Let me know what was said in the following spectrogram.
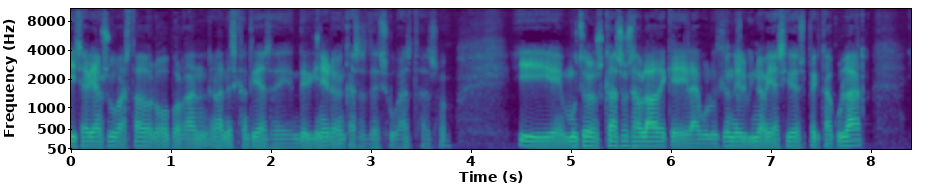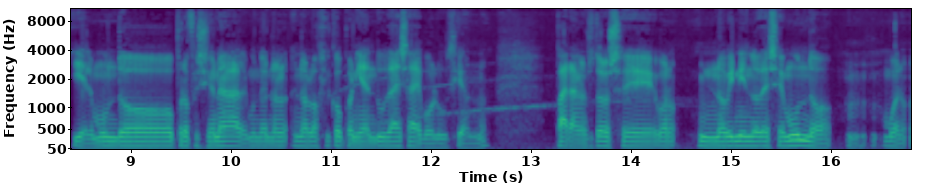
y se habían subastado luego por grandes cantidades de, dinero en casas de subastas. Y en muchos casos se hablaba de que la evolución del vino había sido espectacular y el mundo profesional, el mundo enológico ponía en duda esa evolución. Para nosotros, eh, bueno, no viniendo de ese mundo, mm, bueno,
